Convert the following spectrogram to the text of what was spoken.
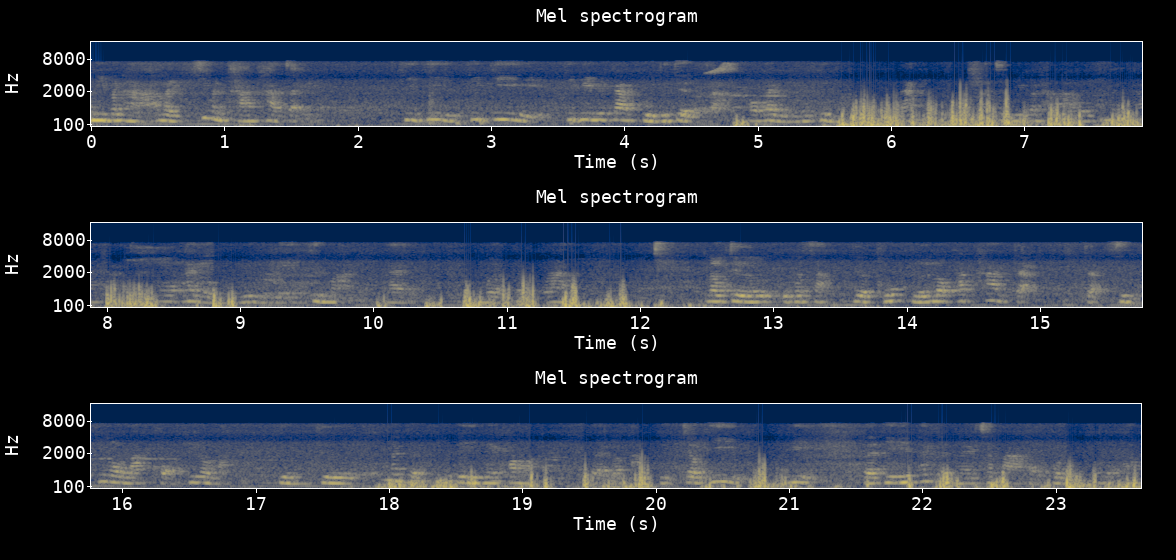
จะมีปัญหาอะไรที่มันค้างคาใจ ที่ที่ที่พี่ที่พี่ไม่กล้าคุยที่เจรจาเพราะไพ่ใบนี้ขึ้นมานะอาจจะมีปัญหาอะไรที่มันค้างคาใจเพราะไพ่ใบนี้เลขึ้นมาเนี่ยได้เหมือนกับว่า เราเจออุปสรรคเจอทุกข์หรือเราพัดพลาดจากจากสิ่งที่เรารักของที่เรารักคือคือถ้าเกิดตีในความหมายแต่เราทำผิดเจ้าที่พี่แต่ทีนี้ถ้าเกิดในชะตาของคนเขาบอกว่า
